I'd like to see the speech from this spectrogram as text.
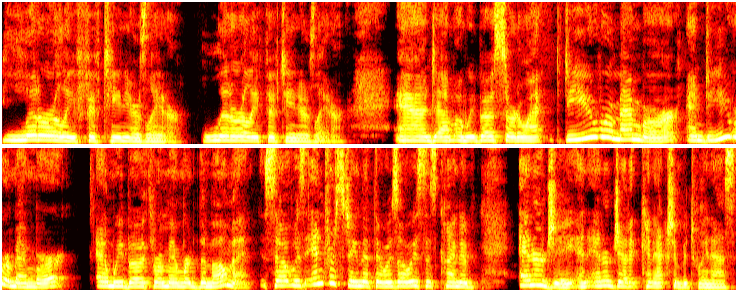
literally 15 years later literally 15 years later. And, um, and we both sort of went, do you remember? And do you remember? And we both remembered the moment. So it was interesting that there was always this kind of energy and energetic connection between us.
